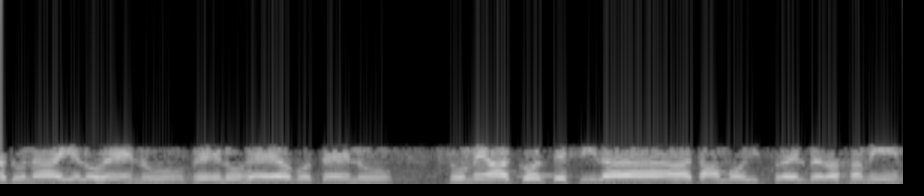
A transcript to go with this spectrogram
אדוני אלוהינו ואלוהי אבותינו, שומע כל תפילת עמו ישראל ברחמים,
